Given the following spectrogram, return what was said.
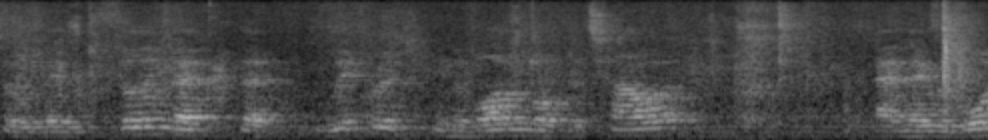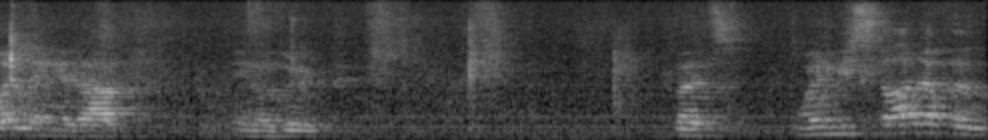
So they were filling that, that liquid in the bottom of the tower and they were boiling it up in a loop. But when we start up a,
